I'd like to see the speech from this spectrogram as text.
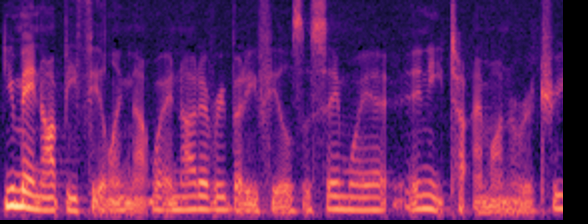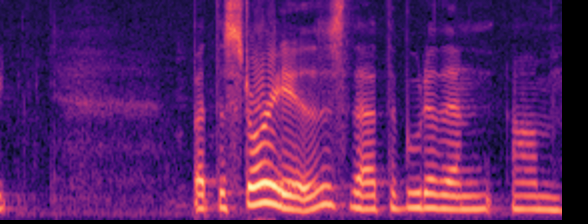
you may not be feeling that way. Not everybody feels the same way at any time on a retreat. But the story is that the Buddha then um,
